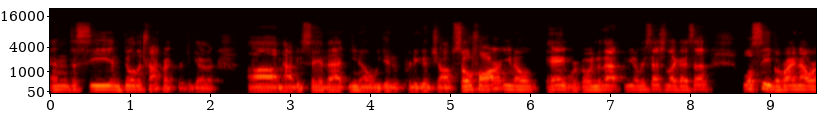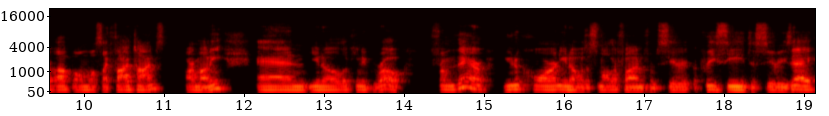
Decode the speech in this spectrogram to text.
and to see and build a track record together. Uh, I'm happy to say that you know we did a pretty good job so far. You know, hey, we're going to that you know recession, like I said, we'll see. But right now we're up almost like five times our money, and you know looking to grow. From there, Unicorn, you know, was a smaller fund from pre-seed to Series A.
